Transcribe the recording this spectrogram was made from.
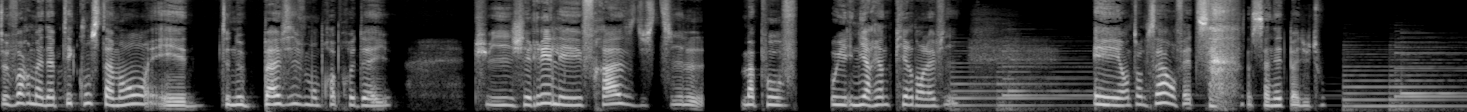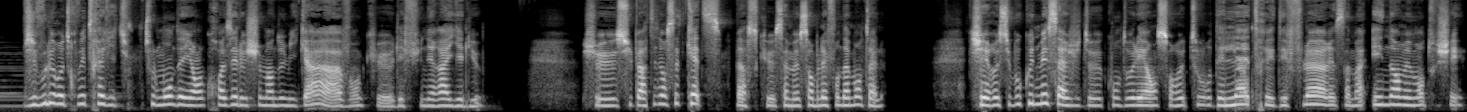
devoir m'adapter constamment et de ne pas vivre mon propre deuil. Puis gérer les phrases du style ma pauvre, oui, il n'y a rien de pire dans la vie. Et entendre ça, en fait, ça, ça n'aide pas du tout. J'ai voulu retrouver très vite, tout le monde ayant croisé le chemin de Mika avant que les funérailles aient lieu. Je suis partie dans cette quête parce que ça me semblait fondamental. J'ai reçu beaucoup de messages de condoléances en retour, des lettres et des fleurs, et ça m'a énormément touchée.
